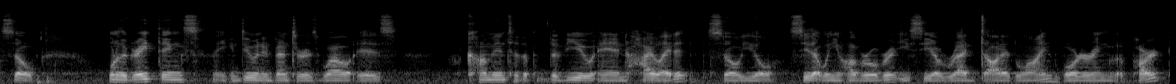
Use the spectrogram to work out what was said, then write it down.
So one of the great things that you can do in Inventor as well is come into the, the view and highlight it. So you'll see that when you hover over it you see a red dotted line bordering the part.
